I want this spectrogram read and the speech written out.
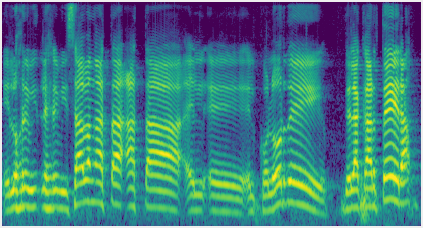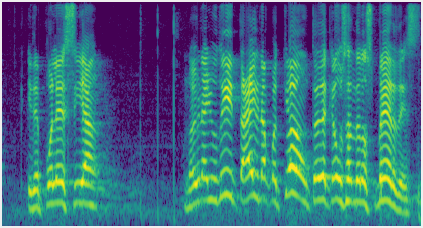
eh, les revisaban hasta, hasta el, eh, color de, la cartera y después le decían, no hay una ayudita, hay una cuestión, ustedes que usan de los verdes.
